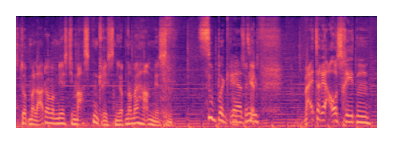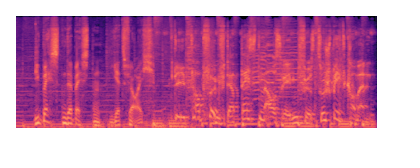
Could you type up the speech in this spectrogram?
es tut mir leid, aber mir ist die Masken gerissen, ich habe nochmal haben müssen. Super kreativ. Weitere Ausreden, die besten der besten, jetzt für euch. Die Top 5 der besten Ausreden fürs zu spät kommen.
